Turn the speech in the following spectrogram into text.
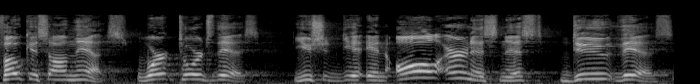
Focus on this. Work towards this. You should get in all earnestness do this,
